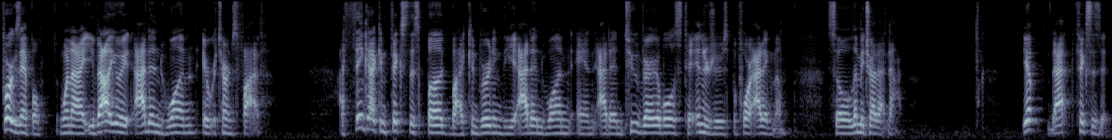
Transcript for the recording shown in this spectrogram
For example, when I evaluate addend1, it returns 5. I think I can fix this bug by converting the addend1 and addend2 variables to integers before adding them. So let me try that now. Yep, that fixes it.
